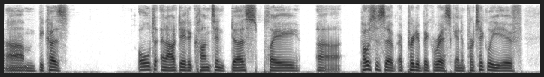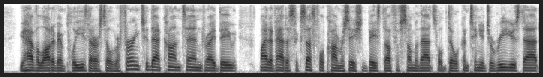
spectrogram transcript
um, because old and outdated content does play uh, poses a, a, pretty big risk, and particularly if you have a lot of employees that are still referring to that content, right? They might have had a successful conversation based off of some of that, so they'll continue to reuse that.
